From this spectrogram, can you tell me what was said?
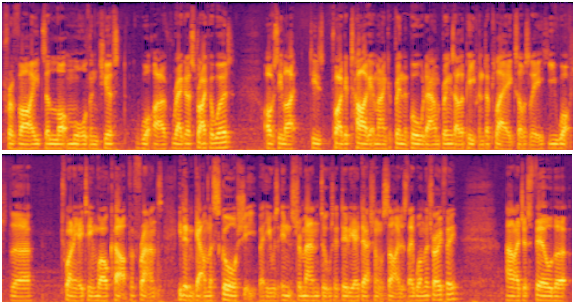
provides a lot more than just what a regular striker would. Obviously, like he's quite a good target man, could bring the ball down, brings other people into play. Because obviously, you watched the 2018 World Cup for France. He didn't get on the score sheet, but he was instrumental to Didier Deschamps' side as they won the trophy. And I just feel that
